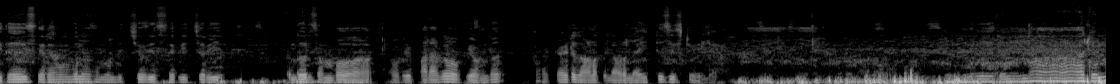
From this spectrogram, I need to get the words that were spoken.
ഇത് സിനഗോഗിനെ സംബന്ധിച്ച് ഒരു ചെറിയ ചെറിയ എന്തോ ഒരു സംഭവമാണ് അവിടെ പലകമൊക്കെ ഉണ്ട്. കറക്റ്റായിട്ട് കാണത്തില്ല. അവിടെ ലൈറ്റ് സിസ്റ്റം ഇല്ല. എന്നിരുന്നാലും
